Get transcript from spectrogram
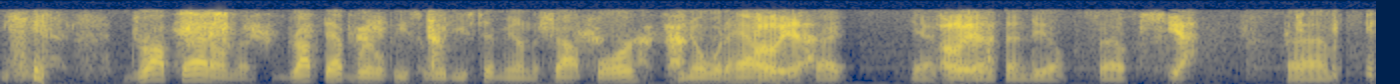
drop that on the drop that brittle piece of wood you sent me on the shop floor. You know what happened, Oh, yeah. right? Yeah, Oh, yeah. a done deal. So yeah. um,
